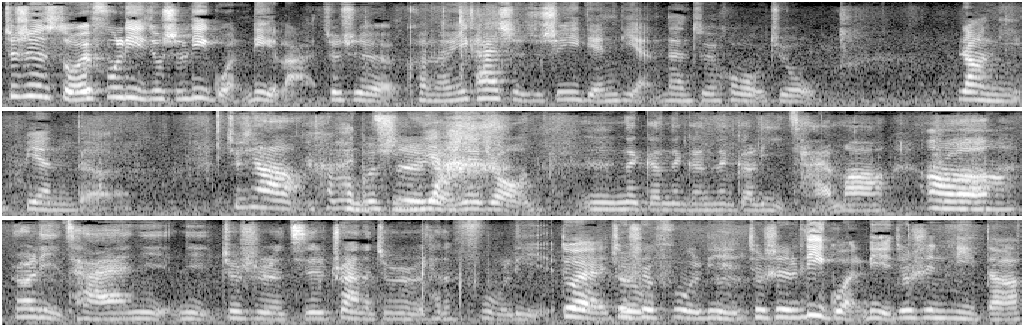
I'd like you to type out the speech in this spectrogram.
就是所谓复利，就是利滚利啦，就是可能一开始只是一点点，但最后就让你变得就像他们很不是有那种。嗯，那个、那个、那个理财吗？说、嗯说理财，你你就是其实赚的就是它的复利。对，就就是复利，嗯就是利滚利，就是你的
